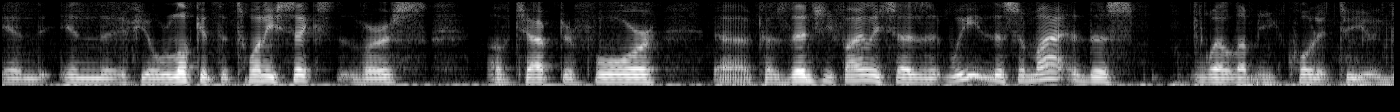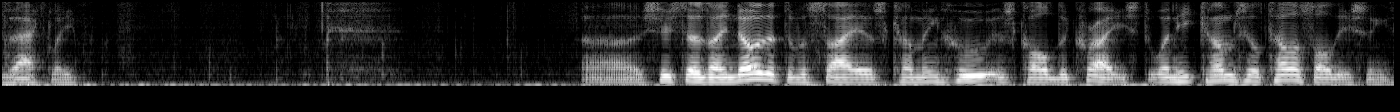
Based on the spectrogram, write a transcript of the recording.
and in the, if you look at the 26th verse of chapter 4 because uh, then she finally says that we this this well let me quote it to you exactly uh, she says, I know that the Messiah is coming, who is called the Christ. When he comes, he'll tell us all these things.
